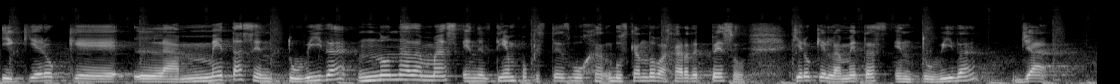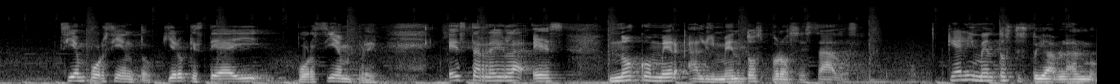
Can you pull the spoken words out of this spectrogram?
y quiero que la metas en tu vida, no nada más en el tiempo que estés buscando bajar de peso, quiero que la metas en tu vida ya, 100%, quiero que esté ahí por siempre. Esta regla es no comer alimentos procesados qué alimentos te estoy hablando?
